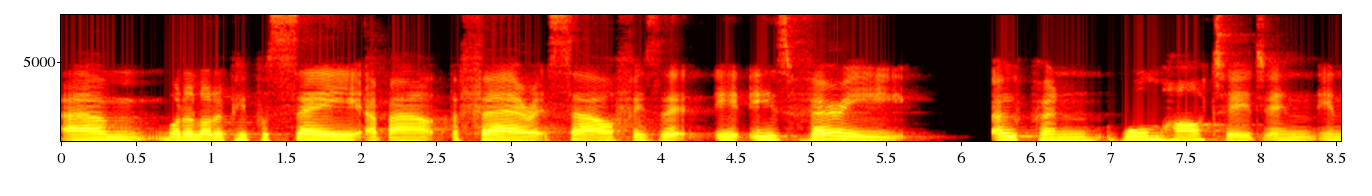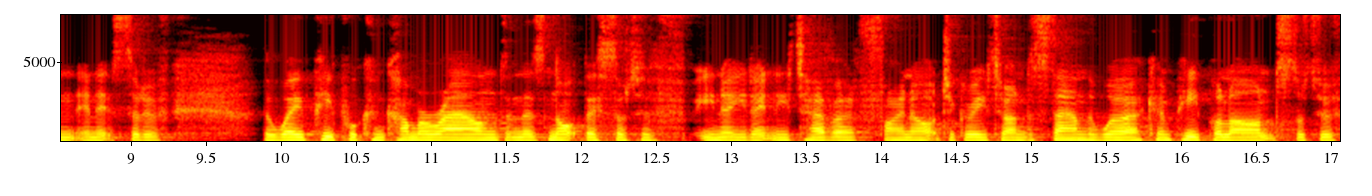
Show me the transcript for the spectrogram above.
um, what a lot of people say about the fair itself is that it is very open, warm-hearted in, in, in its sort of the way people can come around and there's not this sort of, you know, you don't need to have a fine art degree to understand the work and people aren't sort of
